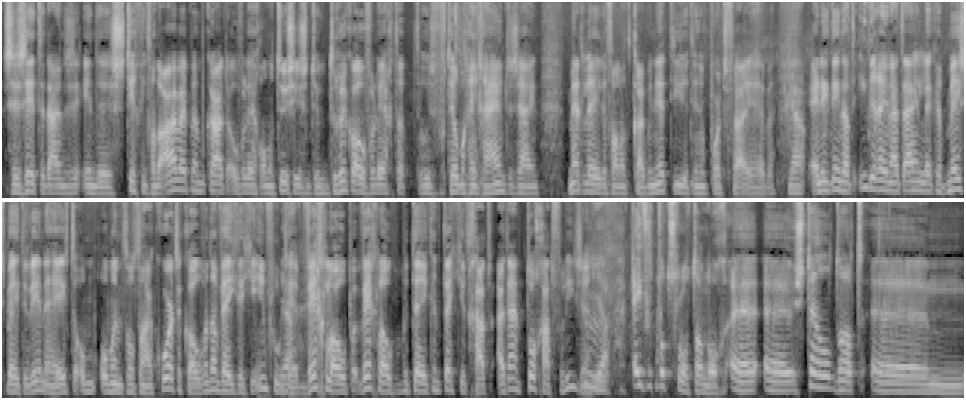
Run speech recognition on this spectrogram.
ze zitten daar in de, in de Stichting van de Arbeid met elkaar te overleggen. Ondertussen is het natuurlijk druk overleg. Dat hoeft helemaal geen geheim te zijn. Met leden van het kabinet die het in hun portefeuille hebben. Ja. En ik denk dat iedereen uiteindelijk het meest beter winnen heeft... om, om tot een akkoord te komen. Want dan weet je dat je invloed Ja. hebt. Weglopen, weglopen betekent dat je het gaat, uiteindelijk toch gaat verliezen. Ja, even tot slot dan nog. Eh, eh, stel dat ehm,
